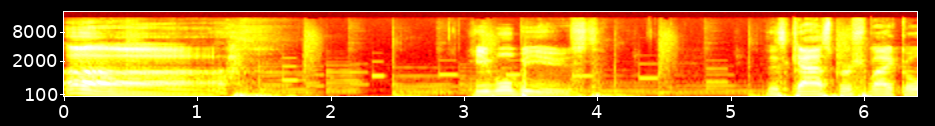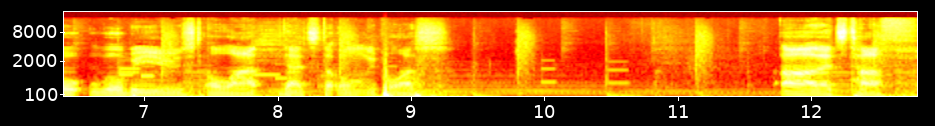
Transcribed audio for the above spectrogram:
Uh, he will be used. This Kasper Schmeichel will be used a lot. That's the only plus. Oh, that's tough.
